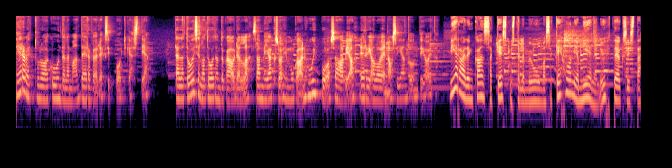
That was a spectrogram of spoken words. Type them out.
Tervetuloa kuuntelemaan Terveydeksi podcastia. Tällä toisella tuotantokaudella saamme jaksoihin mukaan huippuosaavia eri alojen asiantuntijoita. Vieraiden kanssa keskustelemme muun muassa kehon ja mielen yhteyksistä,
